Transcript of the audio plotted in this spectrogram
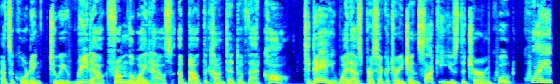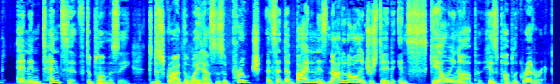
That's according to a readout from the White House about the content of that call. Today, White House Press Secretary Jen Psaki used the term, quote, quiet and intensive diplomacy to describe the White House's approach and said that Biden is not at all interested in scaling up his public rhetoric.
